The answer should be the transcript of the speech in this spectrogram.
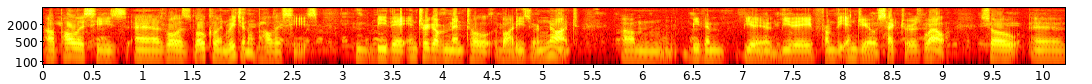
uh, policies as well as local and regional policies, be they intergovernmental bodies or not, um, be, them, be, be, they from the NGO sector as well. So uh,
